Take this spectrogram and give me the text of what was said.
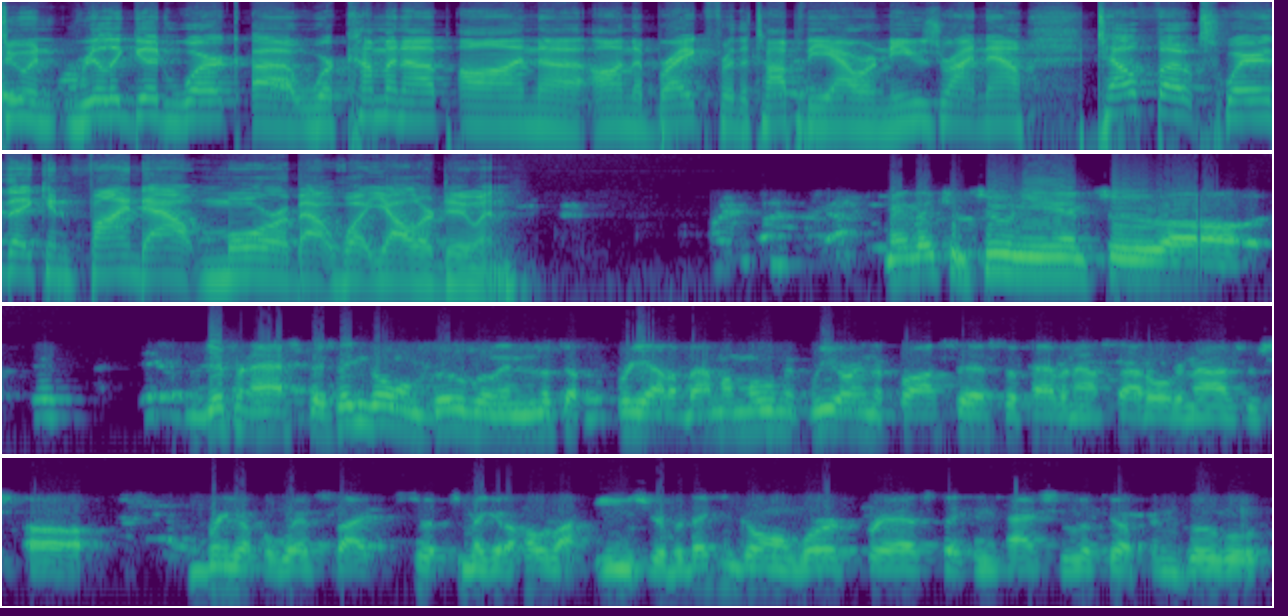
doing really good work. Uh, we're coming up on uh, on the break for the top of the hour news right now. Tell folks where they can find out more about what y'all are doing. Man, they can tune in to uh, different aspects. They can go on Google and look up Free Alabama Movement. We are in the process of having outside organizers uh, bring up a website to, to, make it a whole lot easier. But they can go on WordPress. They can actually look up in Google.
